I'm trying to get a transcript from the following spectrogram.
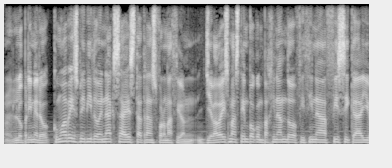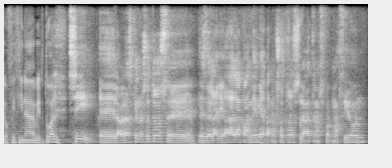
Lo primero, ¿cómo habéis vivido en AXA esta transformación? ¿Llevabais más tiempo compaginando oficina física y oficina virtual? Sí, eh, la verdad es que nosotros, eh, desde la llegada de la pandemia, para nosotros la transformación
